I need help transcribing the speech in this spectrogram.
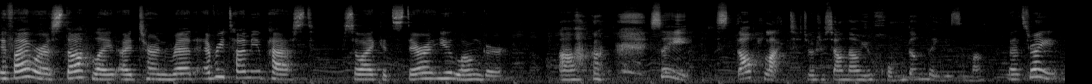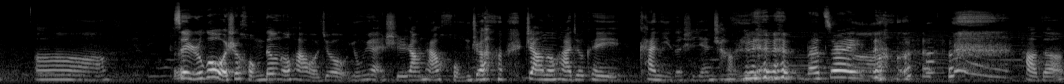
If I were a stoplight, I'd turn red every time you passed, so I could stare at you longer. 啊，所以 stoplight 就是相当于红灯的意思吗？ That's right. 哦， 所以如果我是红灯的话，我就永远是让它红着，这样的话就可以看你的时间长一点。That's right. 啊好的，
